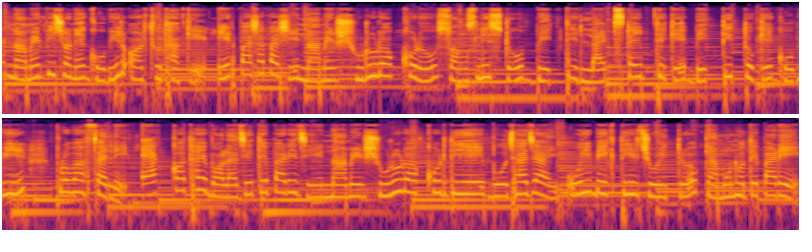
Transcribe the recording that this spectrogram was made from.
আর নামের পিছনে গভীর অর্থ থাকে। এর পাশাপাশি নামের শুরুর অক্ষরও সংশ্লিষ্ট ব্যক্তির লাইফস্টাইল থেকে ব্যক্তিত্বকে গভীর প্রভাব ফেলে। এক কথায় বলা যেতে পারে যে, নামের শুরুর অক্ষর দিয়ে বোঝা যায় ওই ব্যক্তির চরিত্র কেমন হতে পারে।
